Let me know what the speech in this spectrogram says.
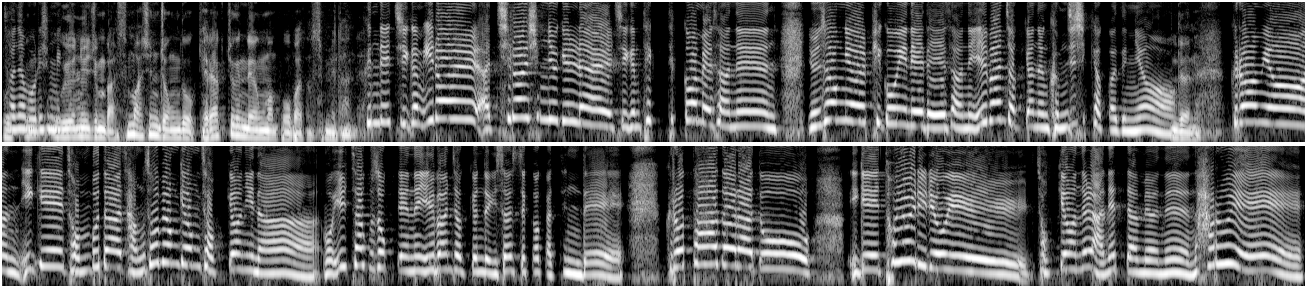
전혀 지금 모르십니까? 의원님 지금 말씀하신 정도 개략적인 내용만 보고받았습니다. 네. 근데 지금 1월 아 7월 16일 날 지금 특, 특검에서는 윤석열 피고인에 대해서는 일반 접견은 금지시켰거든요. 네네. 그러면 이게 전부 다 장소 변경 접견이나 뭐 1차 구속 때는 일반 접견도 있었을 것 같은데 그렇다 하더라도 이게 토요일 일요일 접견을 안 했다면은 하루에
